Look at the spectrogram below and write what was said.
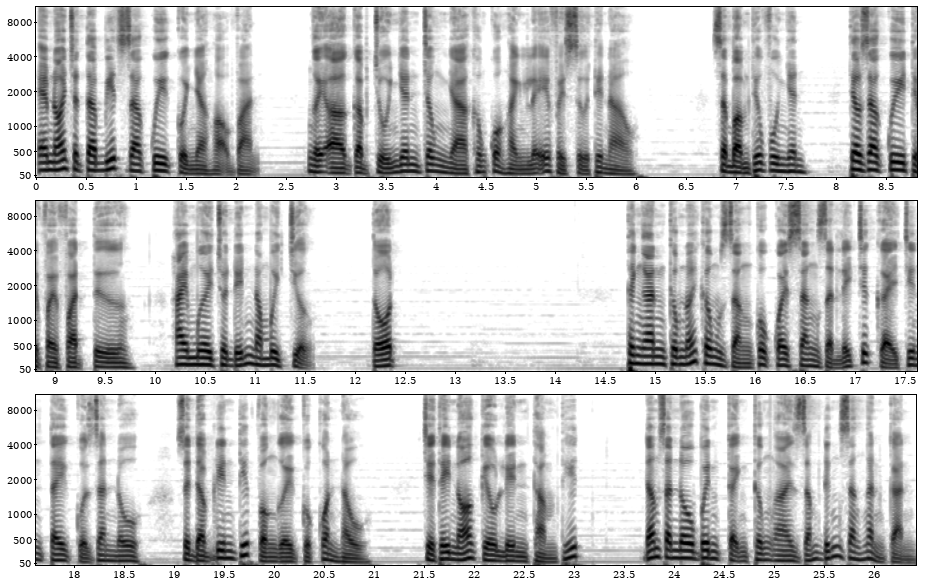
Em nói cho ta biết gia quy của nhà họ vạn. Người ở gặp chủ nhân trong nhà không có hành lễ phải xử thế nào. Dạ bẩm thiếu phu nhân, Theo gia quy thì phải phạt từ 20 cho đến 50 trượng. Tốt. Thanh An không nói không rằng cô quay sang giật lấy chiếc gậy trên tay của Giano, Rồi đập liên tiếp vào người của con hầu. Chỉ thấy nó kêu lên thảm thiết. Đám Giano bên cạnh không ai dám đứng ra ngăn cản.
